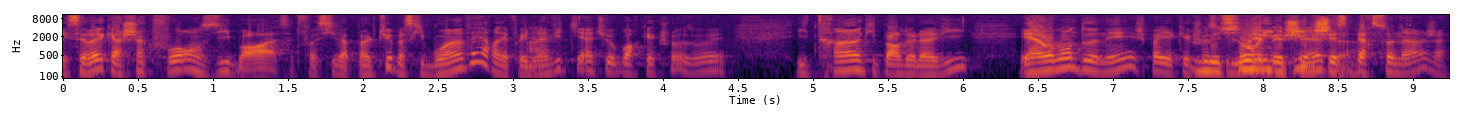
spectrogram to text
Et c'est vrai qu'à chaque fois, on se dit, bon, ah, cette fois-ci, il va pas le tuer parce qu'il boit un verre. Des fois, il l'invite, tiens, tu veux boire quelque chose ouais. Il trinque, il parle de la vie. Et à un moment donné, je sais pas, il y a quelque chose Mais qui l'horripile chez ce personnage.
